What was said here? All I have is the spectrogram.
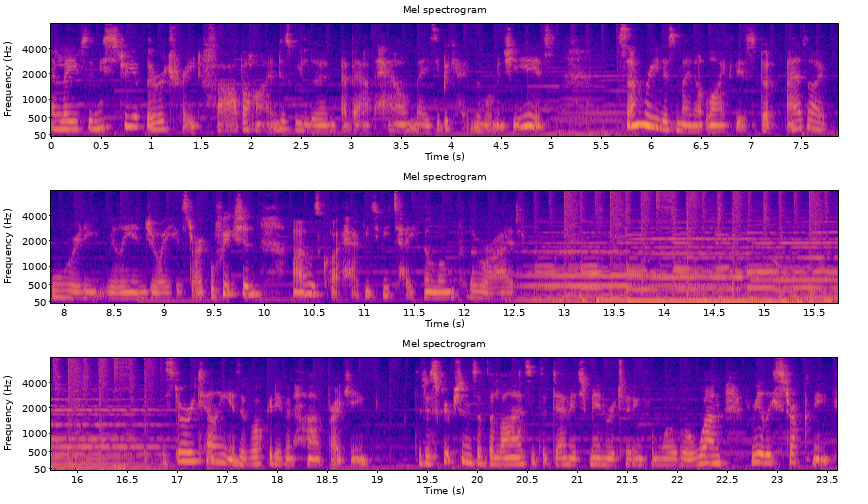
and leaves the mystery of the retreat far behind as we learn about how Maisie became the woman she is. Some readers may not like this, but as I already really enjoy historical fiction, I was quite happy to be taken along for the ride. The storytelling is evocative and heartbreaking. The descriptions of the lives of the damaged men returning from World War I really struck me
